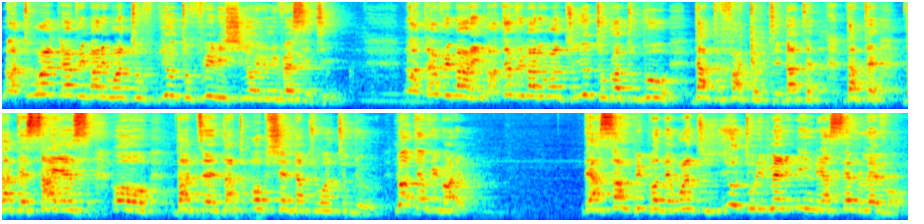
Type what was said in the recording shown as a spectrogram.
Not want everybody want to, you to finish your university. Not everybody, not everybody wants you to go to do that faculty, that that that science or that that option that you want to do. Not everybody. There are some people they want you to remain in their same level.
